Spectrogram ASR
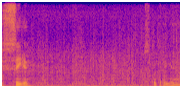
Satan. Let's click it again.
